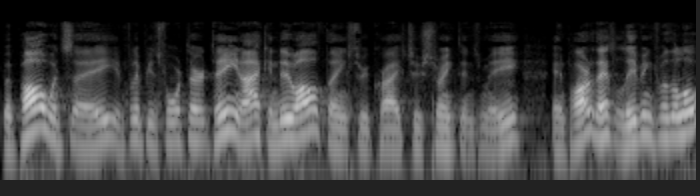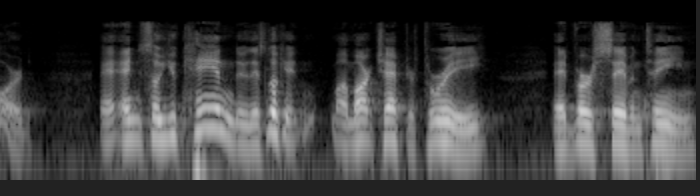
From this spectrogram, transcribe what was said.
But Paul would say in Philippians 4:13, I can do all things through Christ who strengthens me. And part of that's living for the Lord. And, and so you can do this. Look at uh, Mark chapter 3 at verse 17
